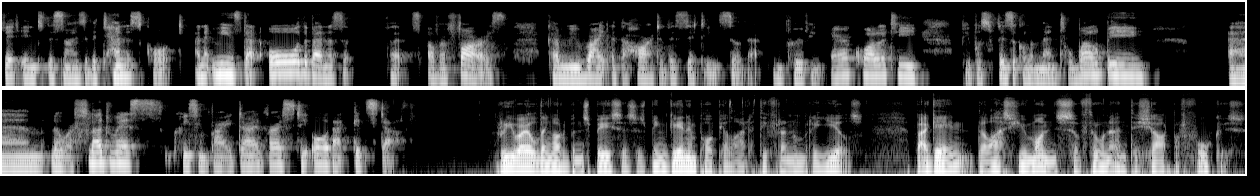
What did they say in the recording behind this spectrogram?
fit into the size of a tennis court. And it means that all the benefits of a forest can be right at the heart of the city so that improving air quality, people's physical and mental well-being, um, lower flood risks, increasing biodiversity, all that good stuff. Rewilding urban spaces has been gaining popularity for a number of years, but again, the last few months have thrown it into sharper focus.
